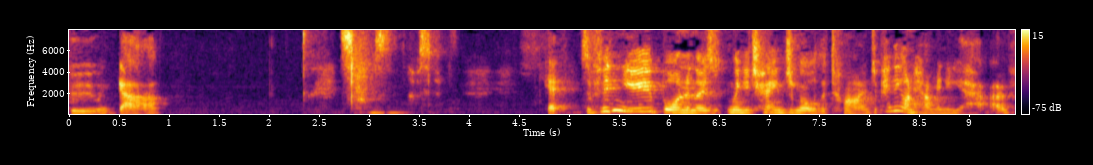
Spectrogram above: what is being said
goo and gar. Okay, so for newborn and those, when you're changing all the time, depending on how many you have,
